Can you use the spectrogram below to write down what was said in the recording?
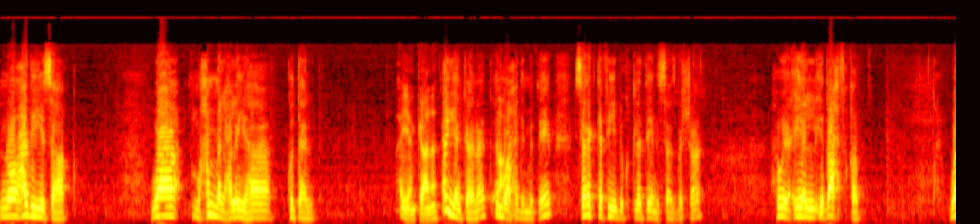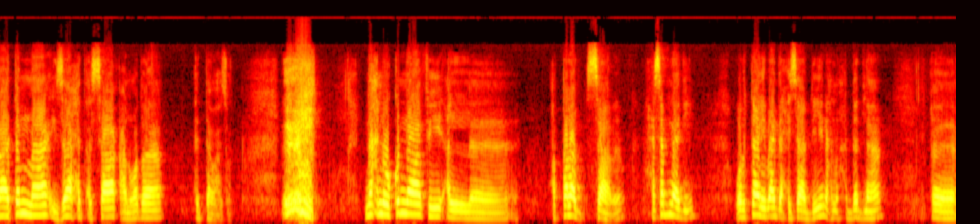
أنه هذه ساق ومحمل عليها كتل. ايا كانت. ايا كانت. ام نعم. واحد ام اثنين. سنكتفي بكتلتين أستاذ بشار. هو هي الإيضاح فقط. وتم إزاحة الساق عن وضع التوازن. نحن كنا في ال- الطلب السابق. حسبنا دي. وبالتالي بعد حساب دي نحن حددنا آه،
